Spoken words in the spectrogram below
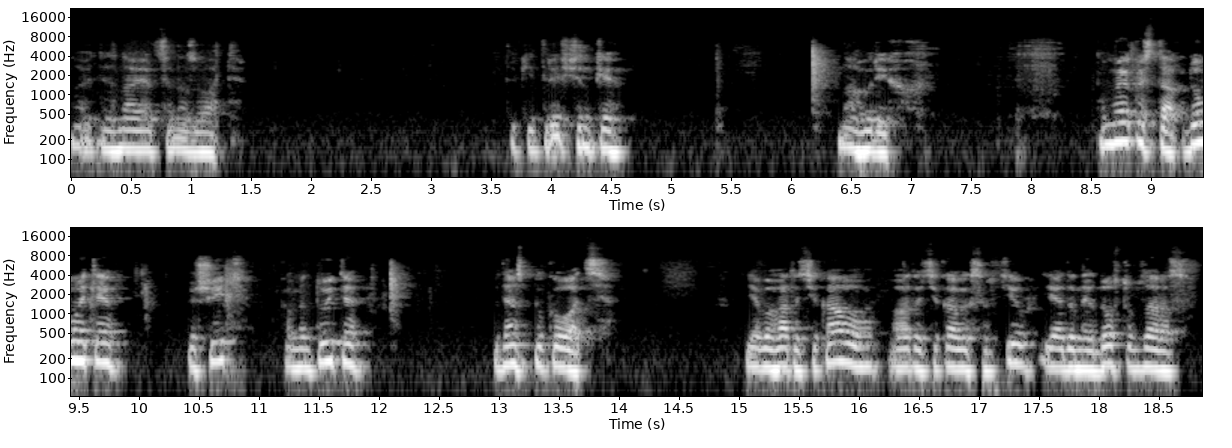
Навіть не знаю, як це назвати. Такі тріщинки на горіхах. Тому якось так. Думайте, пишіть, коментуйте. Будемо спілкуватися. Є багато цікавого, багато цікавих сортів. Є до них доступ зараз.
